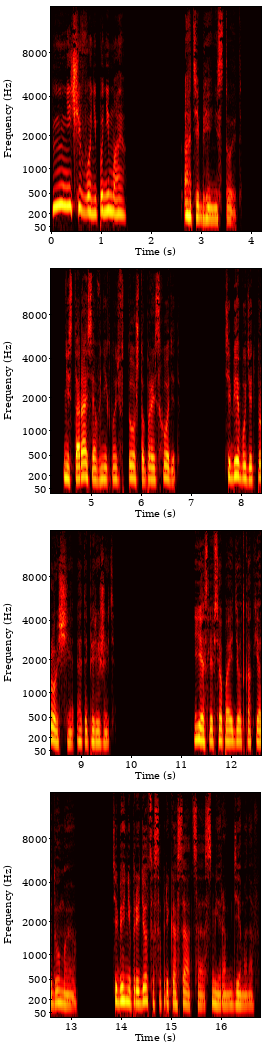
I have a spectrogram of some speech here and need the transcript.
Ничего не понимаю. А тебе не стоит. Не старайся вникнуть в то, что происходит. Тебе будет проще это пережить. Если все пойдет, как я думаю, тебе не придется соприкасаться с миром демонов.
